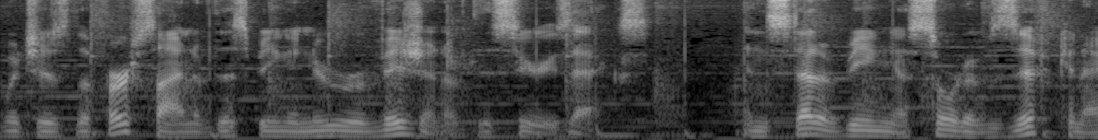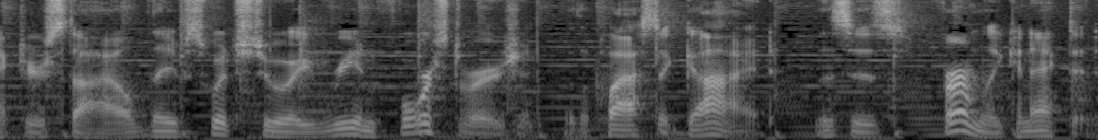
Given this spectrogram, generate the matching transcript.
which is the first sign of this being a new revision of the Series X. Instead of being a sort of ZIF connector style, they've switched to a reinforced version with a plastic guide. This is firmly connected.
